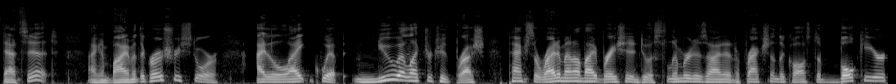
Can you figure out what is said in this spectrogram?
That's it. I can buy them at the grocery store. I like Quip. New electric toothbrush packs the right amount of vibration into a slimmer design at a fraction of the cost of bulkier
